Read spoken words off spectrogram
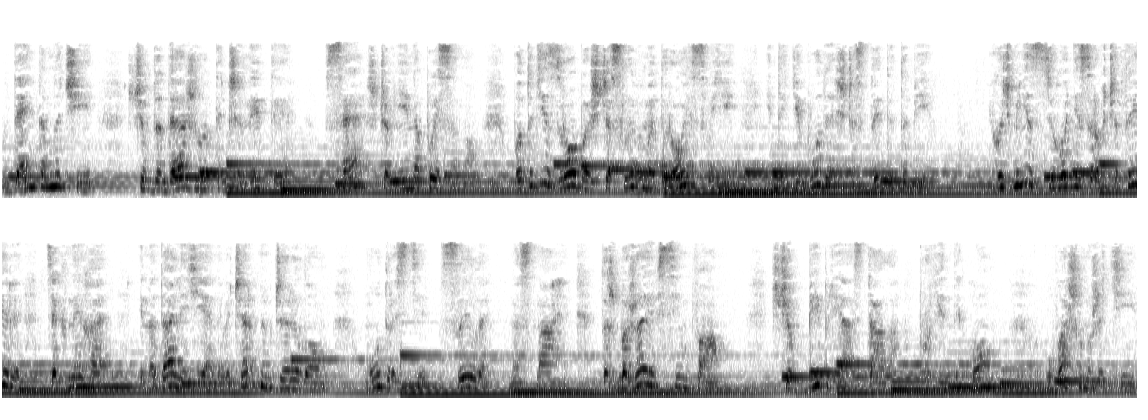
вдень та вночі, щоб додержувати, чинити все, що в ній написано, бо тоді зробиш щасливими дороги свої, і тоді буде щастити тобі. І хоч мені сьогодні 44, ця книга і надалі є невичерпним джерелом мудрості, сили, наснаги. Тож бажаю всім вам, щоб Біблія стала провідником у вашому житті,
